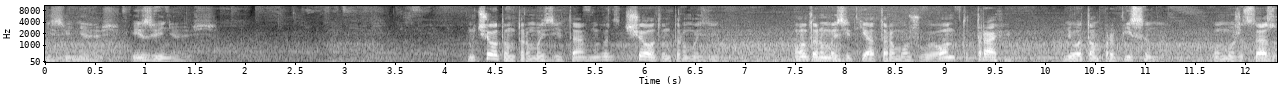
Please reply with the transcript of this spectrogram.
Извиняюсь, извиняюсь. Ну чё вот он тормозит, а? Ну вот чё вот он тормозит? Он тормозит, я торможу. а Он-то трафик. У него там прописано. Он может сразу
